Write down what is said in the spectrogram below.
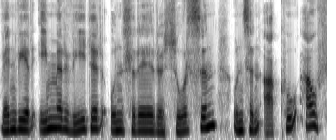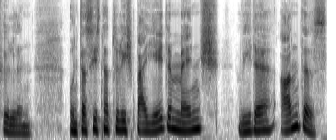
wenn wir immer wieder unsere Ressourcen, unseren Akku auffüllen. Und das ist natürlich bei jedem Mensch wieder anders.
